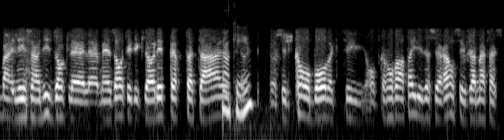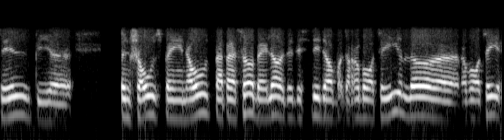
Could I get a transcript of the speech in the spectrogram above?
Ben, l'incendie, que la, la maison a été déclarée perte totale. OK. C'est le combat. Avec, sais, on, quand on va en faire des assurances, c'est jamais facile. Puis euh, une chose, puis une autre. Puis après ça, ben là, de décider de, de rebâtir. Là, euh, rebâtir.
